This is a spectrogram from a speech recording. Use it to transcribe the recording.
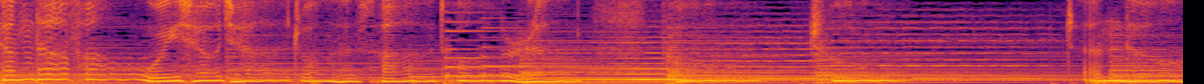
想大方微笑假装很洒脱忍不住颤抖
